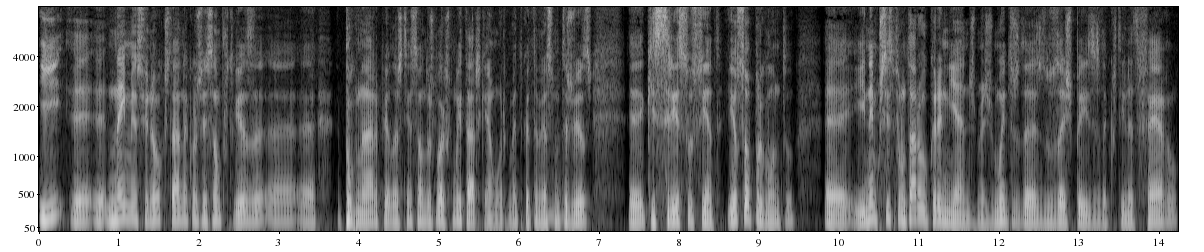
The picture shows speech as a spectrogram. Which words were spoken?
e eh, nem mencionou que está na Constituição Portuguesa a, a, pugnar pela extinção dos blocos militares, que é um argumento que eu também ouço muitas vezes, que isso seria suficiente. Eu só pergunto, e nem preciso perguntar a ucranianos, mas muitos das, dos ex-países da Cortina de Ferro,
